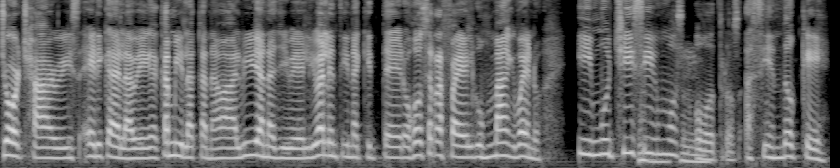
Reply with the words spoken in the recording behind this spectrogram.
George Harris, Erika de la Vega, Camila Canaval, Viviana Givelli, Valentina Quintero, José Rafael Guzmán, y bueno, y muchísimos otros. ¿Haciendo qué?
